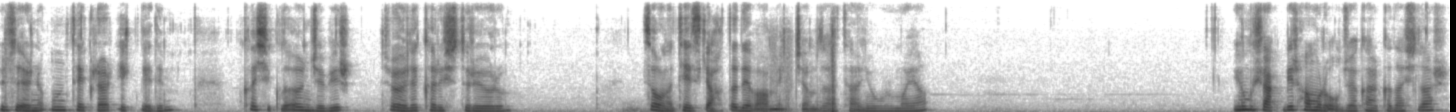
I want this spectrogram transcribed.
Üzerine un tekrar ekledim. Kaşıkla önce bir Şöyle karıştırıyorum. Sonra tezgahta devam edeceğim zaten yoğurmaya. Yumuşak bir hamur olacak arkadaşlar.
